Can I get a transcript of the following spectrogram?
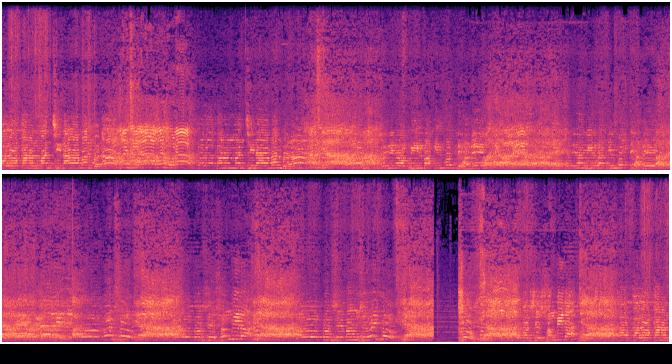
কালো কানুন মানছি না মানবো না। মানছি না মানবো না। কালো কানুন মানছি না মানবো না। বিল বাতিল করতে হবে। সেদিনও বিল বাতিল করতে হবে। ভারতবর্ষের সংবিধান ভারতবর্ষের মানুষের ঐক্য ভারতবর্ষের সংবিধান। কালো কানুন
